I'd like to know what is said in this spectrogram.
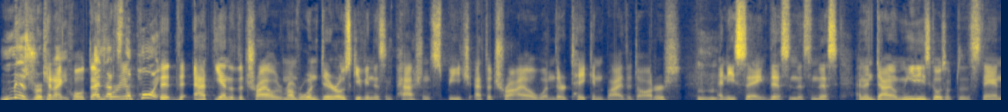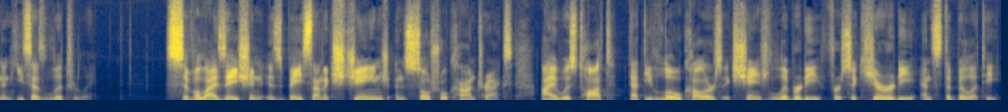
miserably Can I quote that and for that's you? the point The- the- at the end of the trial, remember when Darrow's giving this impassioned speech at the trial when they're taken by the daughters, Mm-hmm. and he's saying this and this and this, and then Diomedes goes up to the stand and he says literally, "Civilization is based on exchange and social contracts. I was taught that the low colors exchanged liberty for security and stability.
